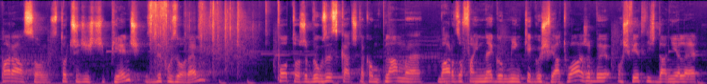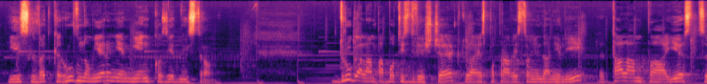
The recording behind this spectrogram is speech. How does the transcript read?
parasol 135 z dyfuzorem, po to, żeby uzyskać taką plamę bardzo fajnego, miękkiego światła, żeby oświetlić Danielę jej sylwetkę równomiernie miękko z jednej strony. Druga lampa Botis 200, która jest po prawej stronie Danieli, ta lampa jest,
